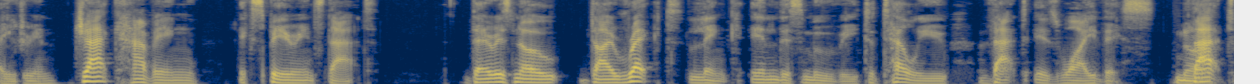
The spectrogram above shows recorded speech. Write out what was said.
Adrien, Jack having experienced that, there is no direct link in this movie to tell you that is why this No. that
